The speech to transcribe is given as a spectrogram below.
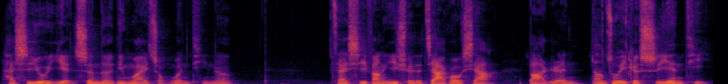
还是又衍生了另外一种问题呢？在西方医学的架构下，把人当做一个实验体。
